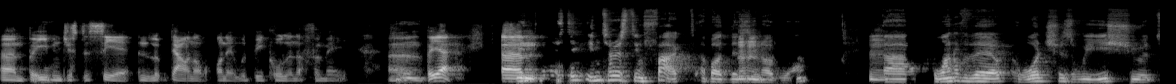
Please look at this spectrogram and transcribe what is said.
Um, but even just to see it and look down on it would be cool enough for me. Um, yeah. But yeah, um, interesting, interesting fact about the mm-hmm. Zenobia. Mm-hmm. Uh, one of the watches we issued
